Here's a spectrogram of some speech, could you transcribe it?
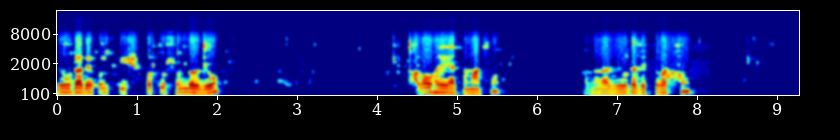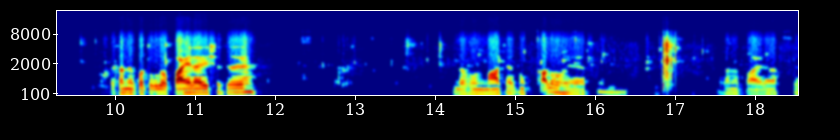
ভিউটা দেখুন, কি কত সুন্দর ভিউ। কালো হয়ে গেছে মাছে আপনারা ভিউটা দেখতে পাচ্ছেন। এখানে কতগুলো পায়রা এসেছে। দেখুন, মাছ একদম কালো হয়ে গেছে এখানে পায়রা আসছে।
